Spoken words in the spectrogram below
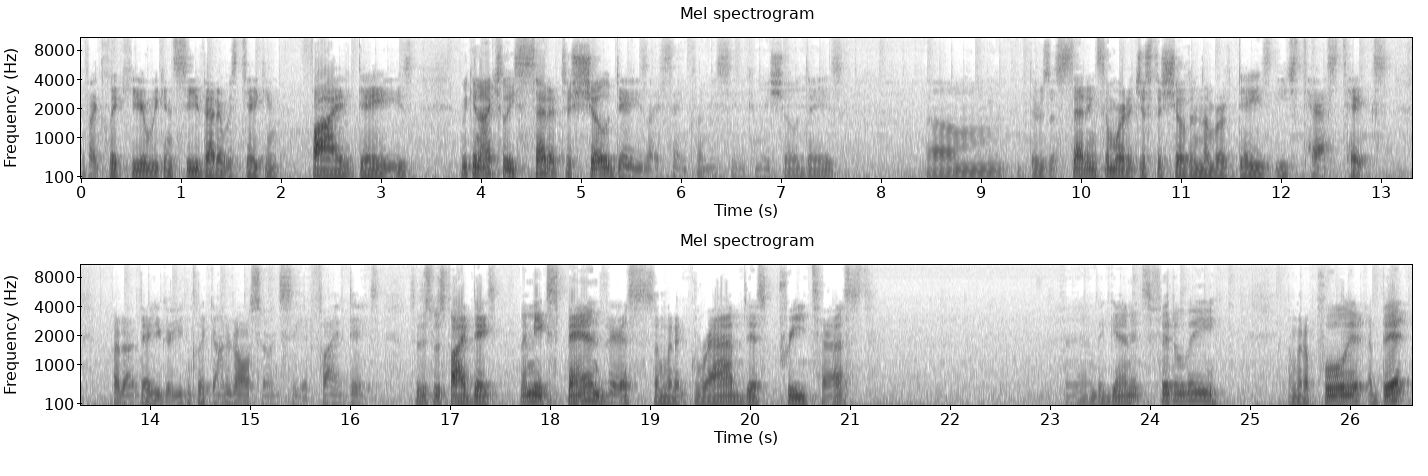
If I click here, we can see that it was taking five days. We can actually set it to show days, I think. Let me see. Can we show days? Um, there's a setting somewhere to just to show the number of days each task takes. But uh, there you go. You can click on it also and see it, five days. So this was five days. Let me expand this. So I'm going to grab this pre-test. And again, it's fiddly. I'm going to pull it a bit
